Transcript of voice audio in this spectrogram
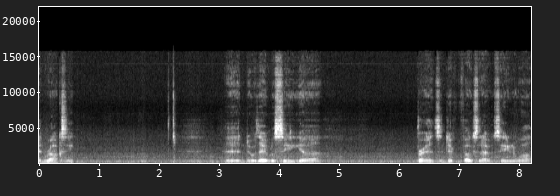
and Roxy. And was able to see uh, friends and different folks that I haven't seen in a while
